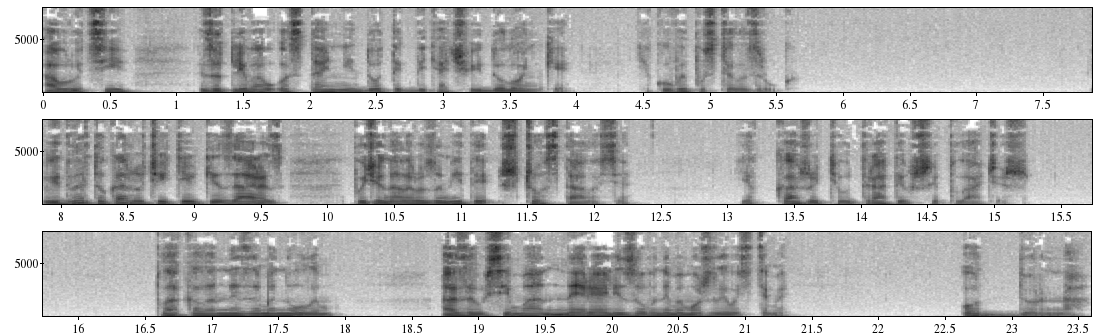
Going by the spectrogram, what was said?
а в руці зотлівав останній дотик дитячої долоньки, яку випустили з рук. Відверто кажучи, тільки зараз починала розуміти, що сталося як кажуть, утративши, плачеш. Плакала не за минулим, а за усіма нереалізованими можливостями. От дурна.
